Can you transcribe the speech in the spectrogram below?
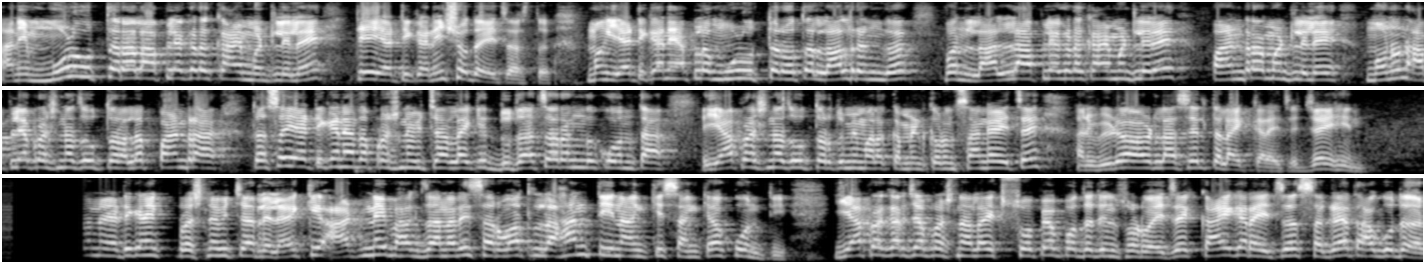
आणि मूळ उत्तराला आपल्याकडे काय म्हटलेलं आहे? ते या ठिकाणी शोधायचं असतं. मग या ठिकाणी आपलं मूळ उत्तर होतं लाल रंग पण लालला आपल्याकडे काय म्हटलेलं आहे? पांढरा म्हटलेलं आहे. म्हणून आपल्या प्रश्नाचं उत्तर आलं पांढरा. तसं या ठिकाणी आता प्रश्न विचारलाय की दुधाचा रंग कोणता? या प्रश्नाचं उत्तर तुम्ही मला कमेंट करून सांगायचं आहे आणि व्हिडिओ आवडला असेल तर लाईक करायचं जय हिंद. तीन या ठिकाणी एक प्रश्न विचारलेला आहे की आठने भाग जाणारी सर्वात लहान तीन अंकी संख्या कोणती? या प्रकारच्या प्रश्नाला एक सोप्या पद्धतीने सोडवायचं आहे काय करायचं? सगळ्यात अगोदर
